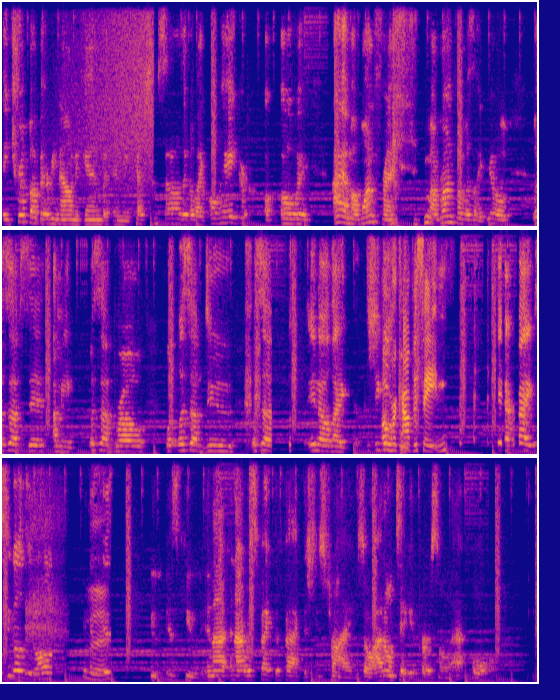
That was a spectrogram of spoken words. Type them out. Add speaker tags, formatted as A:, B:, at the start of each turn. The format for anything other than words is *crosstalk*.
A: they trip up every now and again, but then they catch themselves. They go like, "Oh hey girl, oh, oh wait." I had my one friend, *laughs* my run friend was like, "Yo, what's up, sis? I mean, what's up, bro? What, what's up, dude? What's up?" You know, like
B: she goes overcompensating.
A: Through, *laughs* yeah, right. She goes through all. *laughs* It's cute. It's cute, and I and I respect the fact that she's trying. So I don't take it personal at all.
